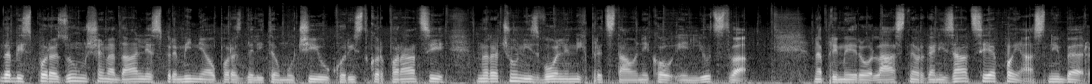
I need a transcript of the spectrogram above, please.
da bi sporazum še nadalje spreminjal porazdelitev moči v korist korporacij na račun izvoljenih predstavnikov in ljudstva. Na primeru lastne organizacije pojasni Ber.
